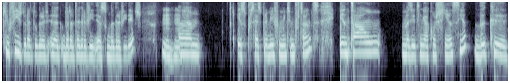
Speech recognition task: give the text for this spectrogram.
que eu fiz durante, o, uh, durante a, gravidez, a, segunda gravidez. Uhum. Um, esse processo para mim foi muito importante. Então, mas eu tinha a consciência de que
